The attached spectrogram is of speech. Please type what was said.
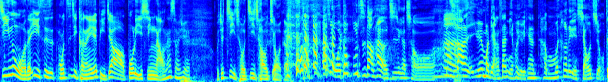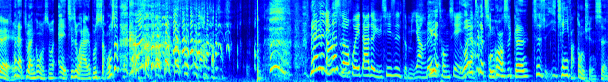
激怒我的意思，我自己可能也比较玻璃心啦。我那时候就觉得，我就记仇记超久的，而且我都不知道他有记这个仇哦。嗯、直到因为我两三年后有一天，他我们喝了一点小酒，对，他才突然跟我说：“哎、欸，其实我还是不爽。”我说。但是你那时候回答的语气是怎么样？因为重现一下。因为这个情况是跟就是一牵一发动全身。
